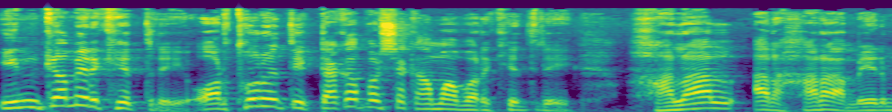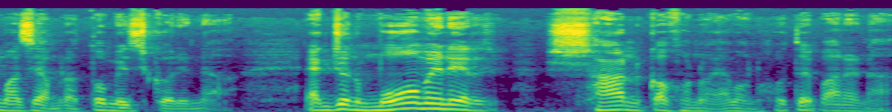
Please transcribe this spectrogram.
ইনকামের ক্ষেত্রে অর্থনৈতিক টাকা পয়সা কামাবার ক্ষেত্রে হালাল আর হারাম এর মাঝে আমরা তমিজ করি না। একজন মোমেনের শান কখনো এমন হতে পারে না।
